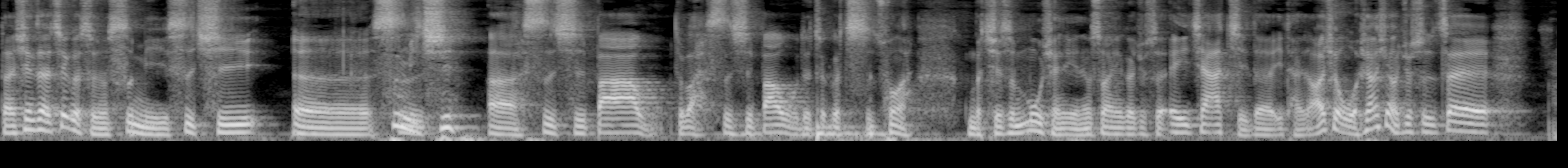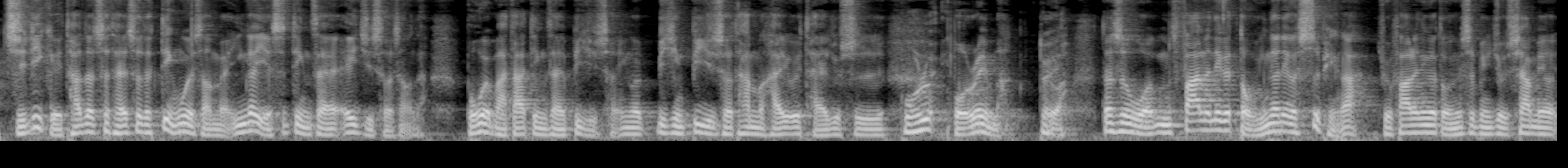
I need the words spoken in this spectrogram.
但现在这个尺寸四米四七，呃，四米七，呃，四七八五，对吧？四七八五的这个尺寸啊，那么其实目前也能算一个就是 A 加级的一台车，而且我相信啊，就是在吉利给它的这台车的定位上面，应该也是定在 A 级车上的，不会把它定在 B 级车，因为毕竟 B 级车他们还有一台就是博瑞博瑞嘛，对吧？但是我们发了那个抖音的那个视频啊，就发了那个抖音视频，就下面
